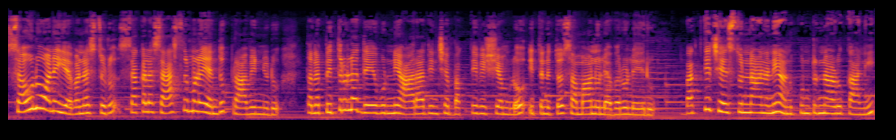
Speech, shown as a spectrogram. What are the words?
సౌలు అనే యవనస్తుడు సకల శాస్త్రముల యందు ప్రావీణ్యుడు. తన పితృల దేవుణ్ణి ఆరాధించే భక్తి విషయంలో ఇతనితో సమానులెవరూ లేరు. భక్తి చేస్తున్నానని అనుకుంటున్నాడు కానీ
